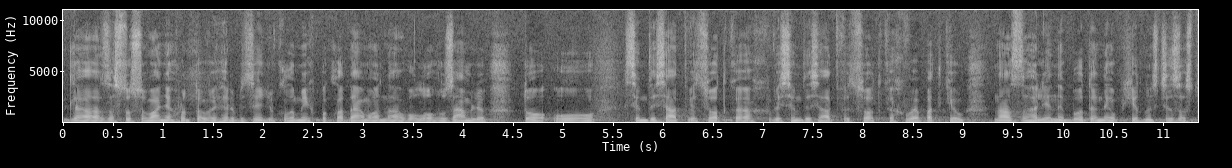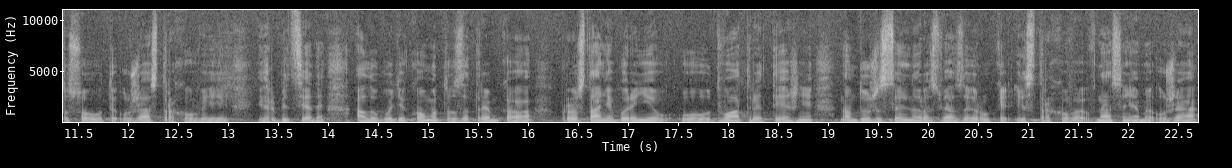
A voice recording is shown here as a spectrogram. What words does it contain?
для застосування ґрунтових гербіцидів, коли ми їх покладемо на вологу землю, то у 70%, 80% випадків нас взагалі не буде необхідності застосовувати уже страхові гербіциди, але в будь-якому то затримка проростання бурянів у 2-3 тижні нам дуже сильно розв'язує руки із внесеннями уже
